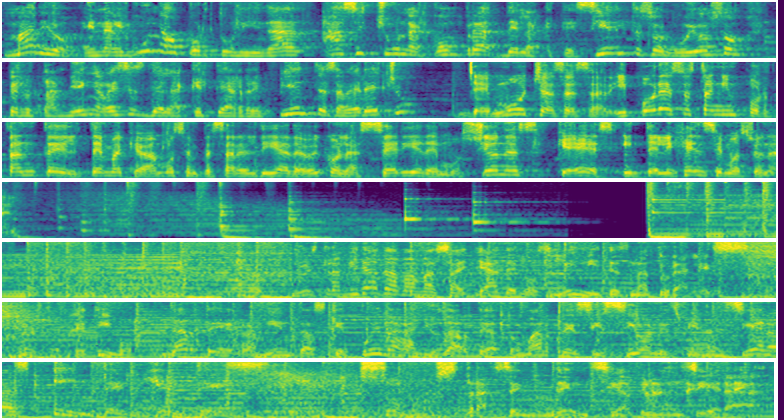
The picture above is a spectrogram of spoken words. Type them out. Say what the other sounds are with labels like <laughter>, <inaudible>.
Mario, ¿en alguna oportunidad has hecho una compra de la que te sientes orgulloso, pero también a veces de la que te arrepientes haber hecho? De muchas, César. Y por eso es tan importante el tema que vamos a empezar el día de hoy con la serie de emociones, que es inteligencia emocional. Va más allá de los límites naturales. Nuestro objetivo, darte herramientas que puedan ayudarte a tomar decisiones financieras inteligentes. Somos trascendencia financiera.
